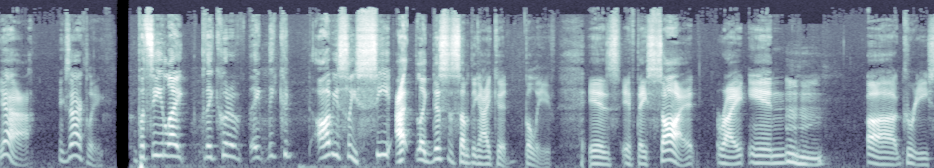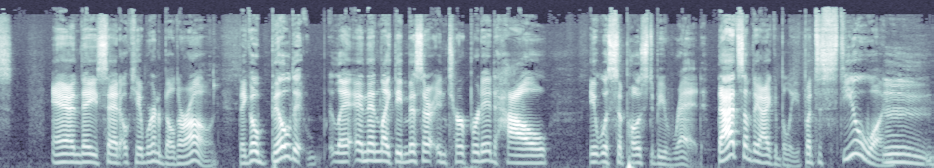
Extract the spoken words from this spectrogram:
Yeah, exactly. But see, like they could have, they, they could obviously see. I like this is something I could believe is if they saw it right in uh, Greece, and they said, okay, we're gonna build our own. They go build it, and then like they misinterpreted how it was supposed to be read. That's something I could believe. But to steal one, mm.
